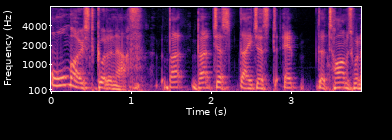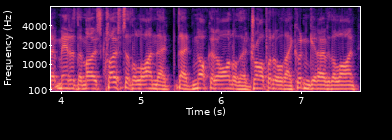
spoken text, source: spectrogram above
almost good enough. But but just they just at the times when it mattered the most, close to the line, they'd, they'd knock it on or they'd drop it or they couldn't get over the line.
